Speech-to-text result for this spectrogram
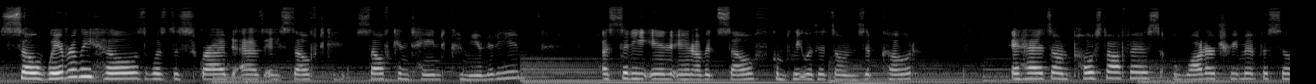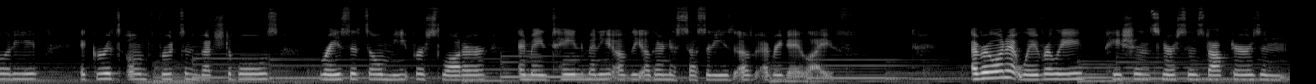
So, Waverly Hills was described as a self self contained community, a city in and of itself, complete with its own zip code. It had its own post office, water treatment facility, it grew its own fruits and vegetables, raised its own meat for slaughter, and maintained many of the other necessities of everyday life. Everyone at Waverly, patients, nurses, doctors, and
